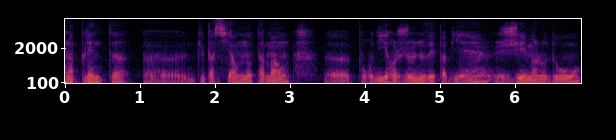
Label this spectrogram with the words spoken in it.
la plainte euh, du patient, notamment euh, pour dire je ne vais pas bien, j'ai mal au dos,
